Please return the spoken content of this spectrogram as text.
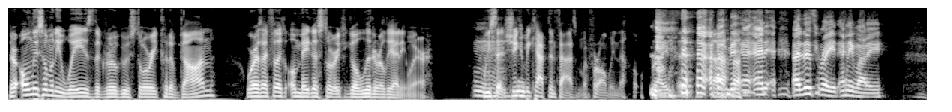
there are only so many ways the Grogu story could have gone. Whereas I feel like Omega's story could go literally anywhere. We said she could be Captain Phasma for all we know, right? I mean, and, at this rate, anybody.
